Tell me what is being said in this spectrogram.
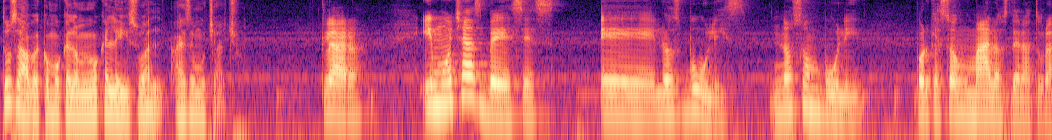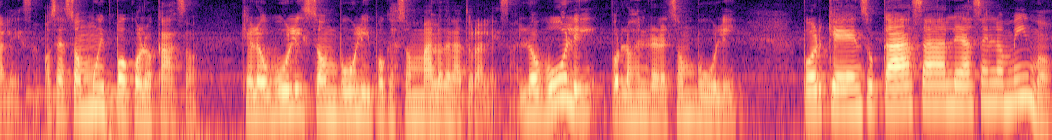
tú sabes, como que lo mismo que le hizo al, a ese muchacho. Claro. Y muchas veces eh, los bullies no son bullies porque son malos de naturaleza. O sea, son muy pocos los casos que los bullies son bullies porque son malos de naturaleza. Los bullies, por lo general, son bullies porque en su casa le hacen lo mismo.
